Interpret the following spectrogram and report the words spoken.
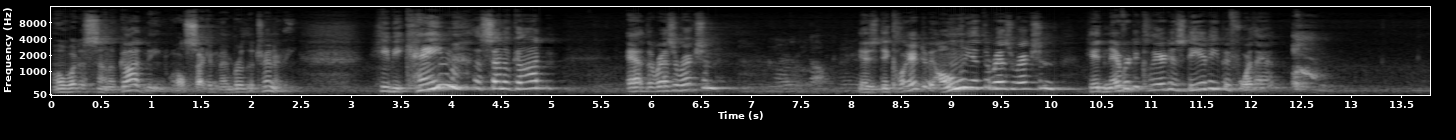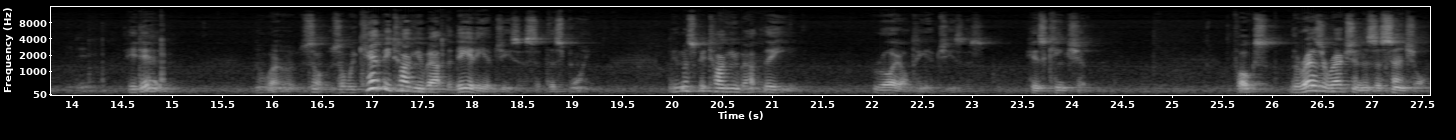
Well, what does Son of God mean? Well, second member of the Trinity. He became the Son of God at the resurrection. He was declared to be only at the resurrection. He had never declared his deity before that. He did. So, so we can't be talking about the deity of Jesus at this point. We must be talking about the royalty of Jesus, his kingship. Folks, the resurrection is essential.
